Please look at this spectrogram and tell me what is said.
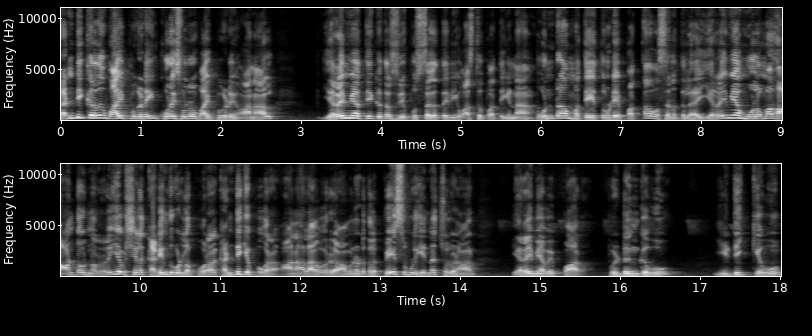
கண்டிக்கிறதுக்கு வாய்ப்பு கிடையும் குறை சொல்கிற வாய்ப்பு கிடையும். ஆனால் இறைமையா தீர்க்கதரிசி புஸ்தகத்தை நீங்கள் வாஸ்து பார்த்தீங்கன்னா ஒன்றாம் மத்தியத்தினுடைய பத்தாம் வசனத்தில் இறைமையா மூலமாக ஆண்டவர் நிறைய விஷயங்களை கடிந்து கொள்ள போகிறார் கண்டிக்க போகிறார். ஆனால் அவர் அவனிடத்தில் பேசும்போது என்ன சொல்லுவார் இறைமையாவே பார். பிடுங்கவும் இடிக்கவும்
